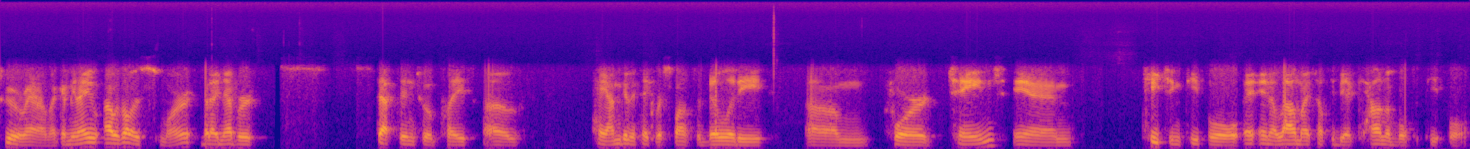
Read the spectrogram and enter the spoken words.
screw around. Like I mean, I I was always smart, but I never stepped into a place of hey, I'm going to take responsibility um, for change and teaching people and, and allow myself to be accountable to people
